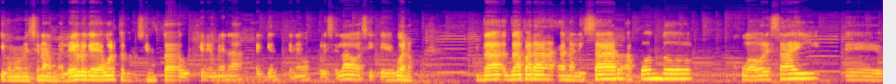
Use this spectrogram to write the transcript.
que, como mencionaba, me alegro que haya vuelto, pero si no está Eugenio Mena, a quien tenemos por ese lado, así que bueno, da, da para analizar a fondo, jugadores hay, eh,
